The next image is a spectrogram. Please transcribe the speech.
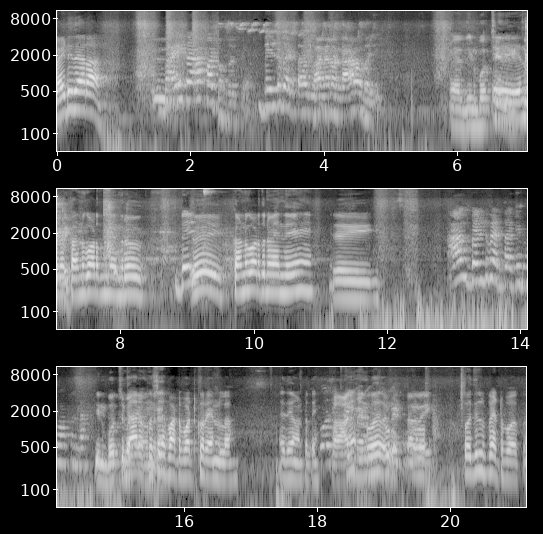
బయటికి తేరా. దీని బొచ్చే ఏంద్ర కన్ను కొడుతుంది ఎంద్రు బెల్ట్ ఏయ్ కన్ను కొడుతున్నావు ఏంది? ఏయ్, ఆగు బెల్ట్ పెడతా బొచ్చు కొద్దిసేపు అట్ట పట్టుకోరు ఎండలో ఇదే ఉంటుంది. వదిలి పెట్టబోకు.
